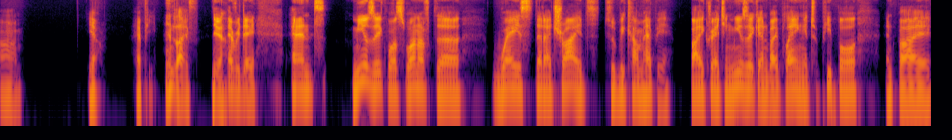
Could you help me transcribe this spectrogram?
um, yeah, happy in life Yeah, every day. And music was one of the ways that I tried to become happy by creating music and by playing it to people and by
